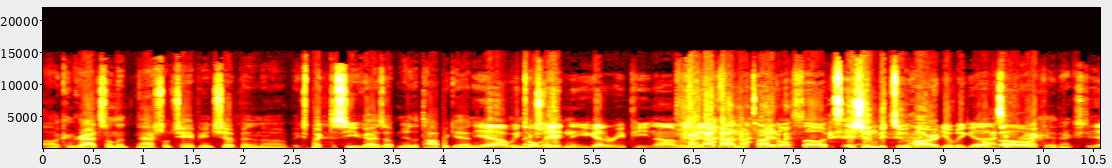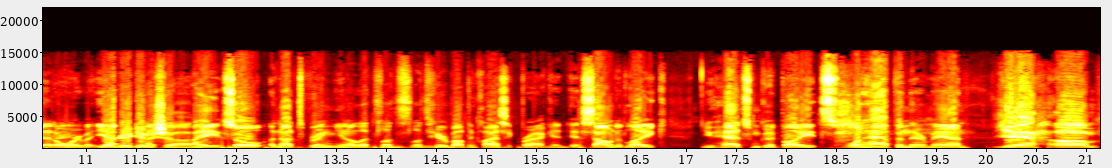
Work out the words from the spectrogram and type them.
Uh, congrats on the national championship, and uh, expect to see you guys up near the top again. Yeah, we told year. Hayden that you got to repeat now. I mean, you get to defend the title, so it's, it shouldn't be too hard. You'll be good. classic Oh, bracket next year. Yeah, don't worry about. It. Yeah, We're gonna give it a shot. Hey, so uh, not to bring you know, let's let's let's hear about the classic bracket. It sounded like you had some good bites. What happened there, man? Yeah, um,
